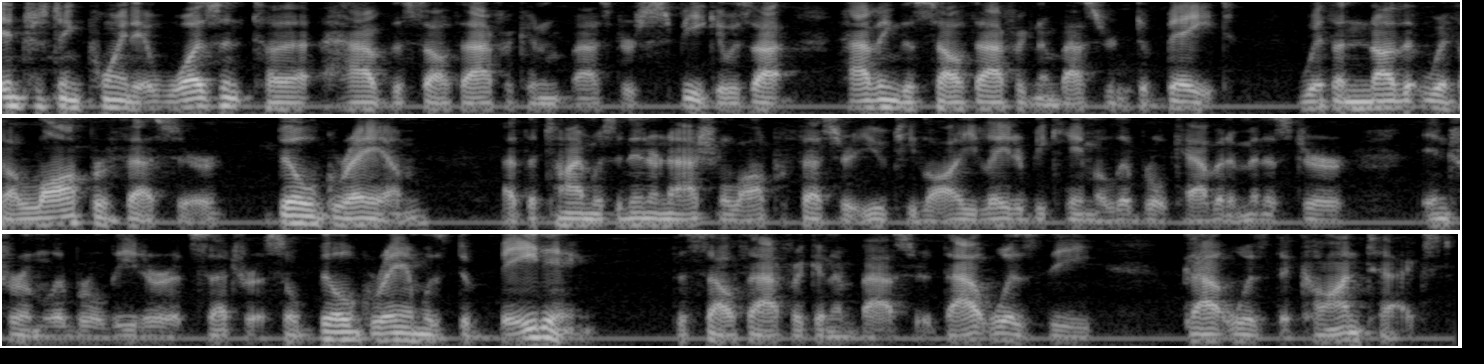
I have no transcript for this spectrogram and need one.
interesting point. It wasn't to have the South African ambassador speak; it was that having the South African ambassador debate with another with a law professor, Bill Graham. At the time, was an international law professor at U of T Law. He later became a Liberal cabinet minister, interim Liberal leader, etc. So Bill Graham was debating the South African ambassador. That was the that was the context.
